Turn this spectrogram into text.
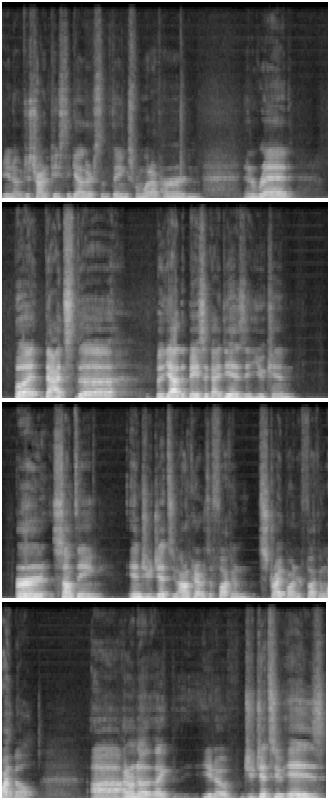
you know just trying to piece together some things from what I've heard and and red. but that's the but yeah the basic idea is that you can earn something in jujitsu. I don't care if it's a fucking stripe on your fucking white belt. Uh, I don't know, like you know, jujitsu is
